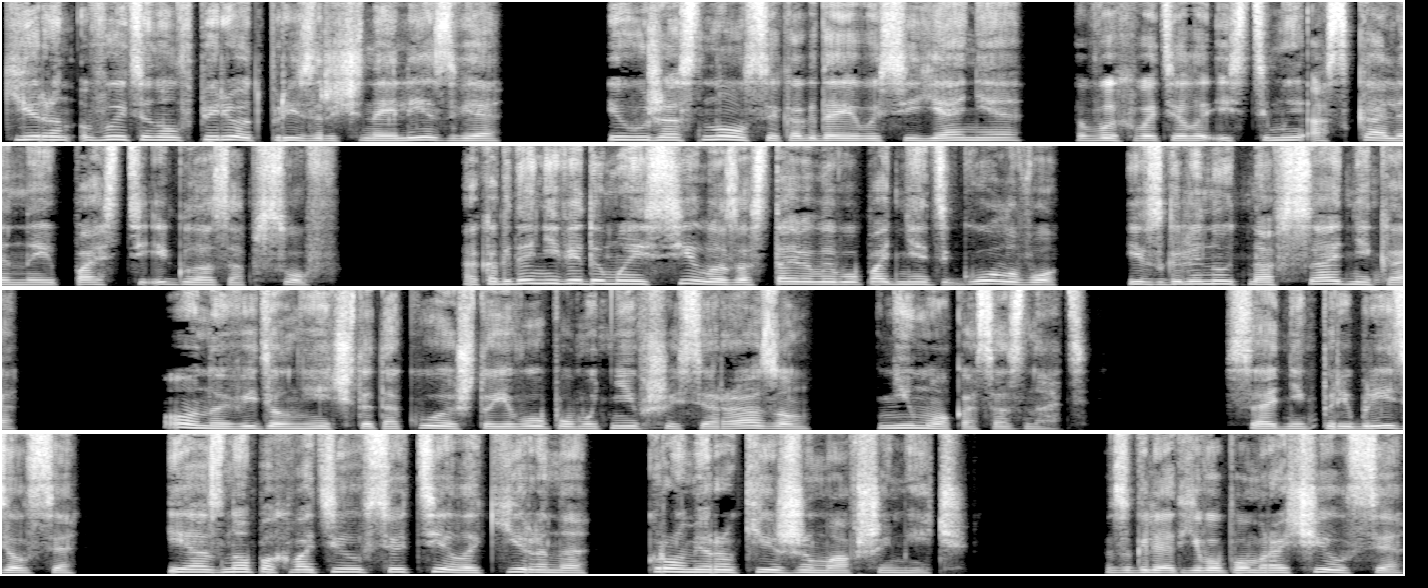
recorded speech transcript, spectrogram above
Киран вытянул вперед призрачное лезвие и ужаснулся, когда его сияние выхватило из тьмы оскаленные пасти и глаза псов. А когда неведомая сила заставила его поднять голову и взглянуть на всадника, он увидел нечто такое, что его помутнившийся разум не мог осознать. Всадник приблизился, и озноб охватил все тело Кирана, кроме руки, сжимавшей меч. Взгляд его помрачился,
